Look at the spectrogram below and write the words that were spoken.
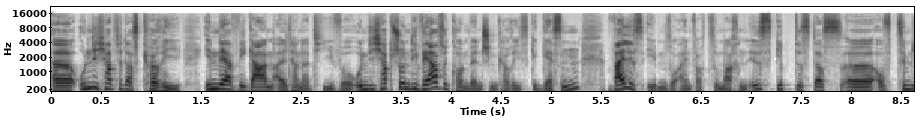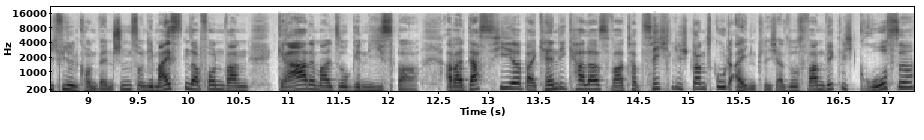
Äh, und ich hatte das Curry in der veganen Alternative. Und ich habe schon diverse Convention-Currys gegessen, weil es eben so einfach zu machen ist. Gibt es das äh, auf ziemlich vielen Conventions und die meisten davon waren gerade mal so genießbar. Aber das hier bei Candy Colors war tatsächlich ganz gut eigentlich. Also es waren wirklich große,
